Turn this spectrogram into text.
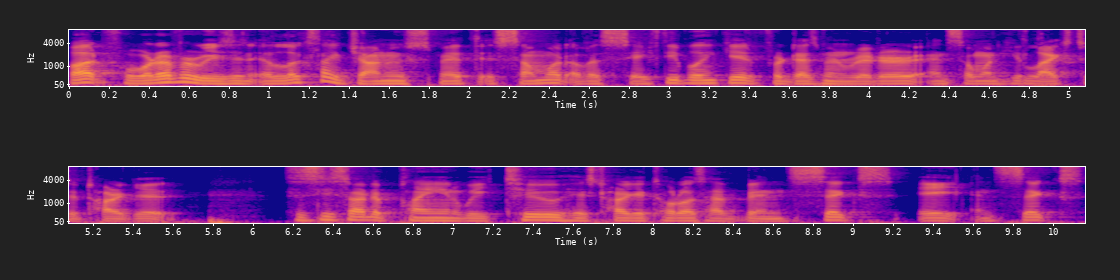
But for whatever reason, it looks like Jonnu Smith is somewhat of a safety blanket for Desmond Ridder and someone he likes to target. Since he started playing in week two, his target totals have been 6, 8, and 6,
